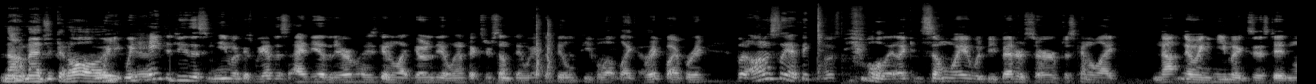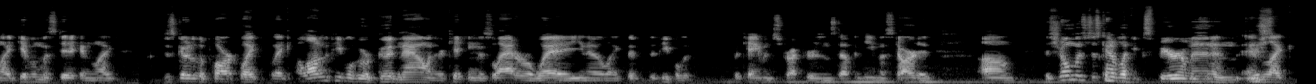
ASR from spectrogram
not magic at all. We, we Yeah. hate to do this in HEMA because we have this idea that everybody's going to like go to the Olympics or something. We have to build people up like brick by brick. But honestly, I think most people like in some way would be better served just kind of like not knowing HEMA existed and like give them a stick and like just go to the park. Like like a lot of the people who are good now and they're kicking this ladder away. You know, like the, the people that became instructors and stuff and HEMA started. Um, they should almost just kind of like experiment and, and You're- like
